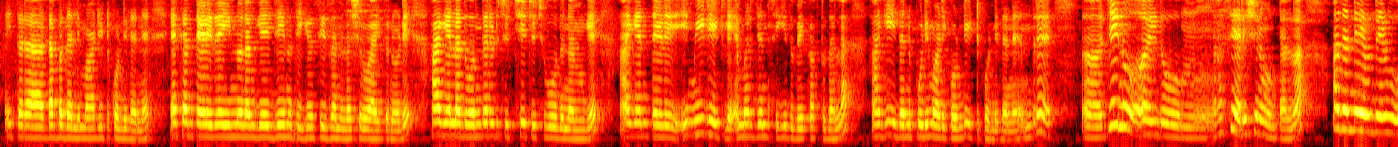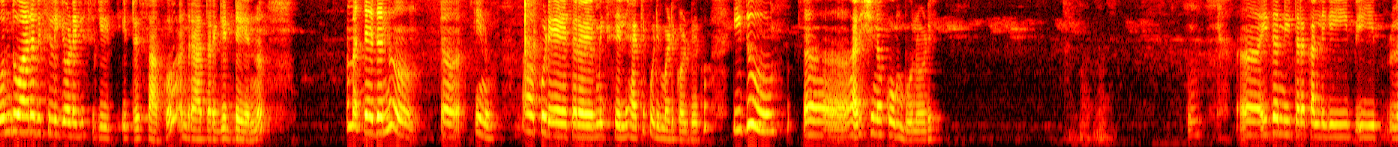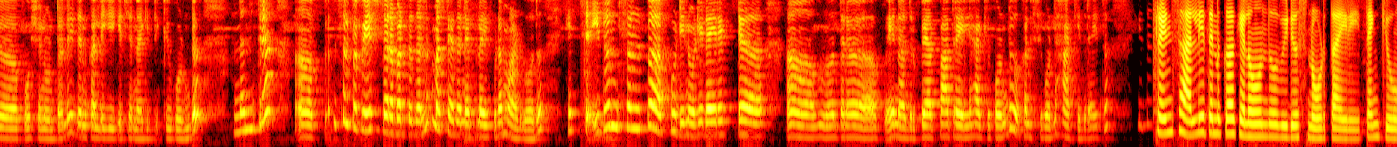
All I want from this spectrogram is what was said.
ಈ ಥರ ಡಬ್ಬದಲ್ಲಿ ಮಾಡಿ ಇಟ್ಕೊಂಡಿದ್ದೇನೆ ಯಾಕಂತ ಹೇಳಿದರೆ ಇನ್ನು ನಮಗೆ ಜೇನು ತೆಗೆಯುವ ಸೀಸನ್ ಎಲ್ಲ ಶುರು ಆಯಿತು ನೋಡಿ. ಹಾಗೆಲ್ಲ ಅದು ಒಂದೆರಡು ಚುಚ್ಚಿ ಚುಚ್ಚಬಹುದು ನಮಗೆ. ಹಾಗೆ ಅಂತೇಳಿ ಇಮಿಡಿಯೇಟ್ಲಿ ಎಮರ್ಜೆನ್ಸಿಗೆ ಇದು ಬೇಕಾಗ್ತದಲ್ಲ, ಹಾಗೆ ಇದನ್ನು ಪುಡಿ ಮಾಡಿಕೊಂಡು ಇಟ್ಕೊಂಡಿದ್ದೇನೆ. ಅಂದರೆ ಜೇನು ಇದು ಹಸಿ ಅರಿಶಿನ ಉಂಟಲ್ವಾ? ಅದನ್ನೇ ಒಂದೆರಡು ಒಂದು ವಾರ ಬಿಸಿಲಿಗೆ ಒಣಗಿಸಿ ಇಟ್- ಇಟ್ಟರೆ ಸಾಕು. ಅಂದರೆ ಆ ಥರ ಗೆಡ್ಡೆಯನ್ನು. ಮತ್ತು ಅದನ್ನು ಏನು ಪುಡಿ ಥರ ಮಿಕ್ಸಿಯಲ್ಲಿ ಹಾಕಿ ಪುಡಿ ಮಾಡಿಕೊಳ್ಬೇಕು. ಇದು ಅರಿಶಿನ ಕೊಂಬು ನೋಡಿ. ಇದನ್ನು ಈ ಥರ ಕಲ್ಲಿಗೆ ಈ ಈ ಪೋಷನ್ ಉಂಟಲ್ಲ, ಇದನ್ನು ಕಲ್ಲಿಗೆ ಹೀಗೆ ಚೆನ್ನಾಗಿ ತಿಕ್ಕಿಕೊಂಡು ನಂತರ ಸ್ವಲ್ಪ ಪೇಸ್ಟ್ ಥರ ಬರ್ತದಲ್ಲ, ಮತ್ತೆ ಅದನ್ನು ಅಪ್ಲೈ ಕೂಡ ಮಾಡ್ಬೋದು. ಹೆಚ್ಚು, ಇದೊಂದು ಸ್ವಲ್ಪ ಪುಡಿ ನೋಡಿ ಡೈರೆಕ್ಟ್ ಒಂಥರ ಏನಾದರೂ ಪಾತ್ರೆಯಲ್ಲಿ ಹಾಕಿಕೊಂಡು ಕಲಿಸಿಕೊಂಡು ಹಾಕಿದ್ರೆ ಆಯಿತು. ಫ್ರೆಂಡ್ಸ್ ಅಲ್ಲಿ ತನಕ ಕೆಲವೊಂದು ವಿಡಿಯೋಸ್ ನೋಡ್ತಾ ಇರಿ. Thank you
